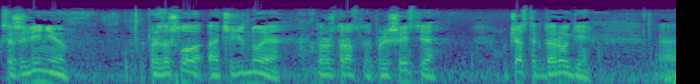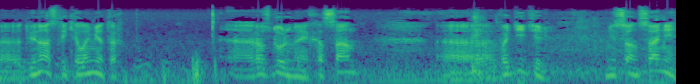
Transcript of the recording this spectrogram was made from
К сожалению, произошло очередное дорожно-транспортное происшествие. Участок дороги 12 э, километр э, раздольная Хасан. Э, водитель Nissan Сани,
